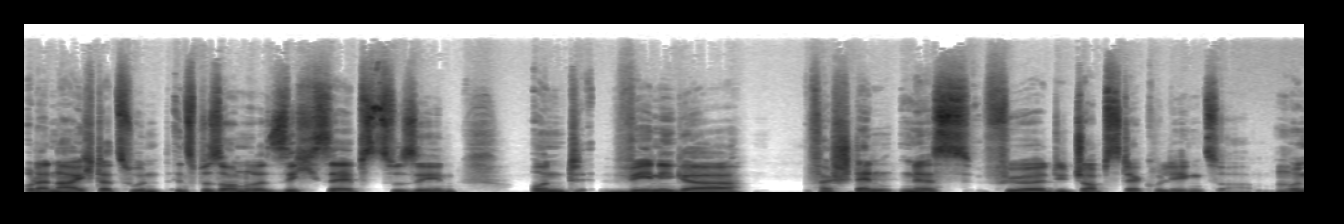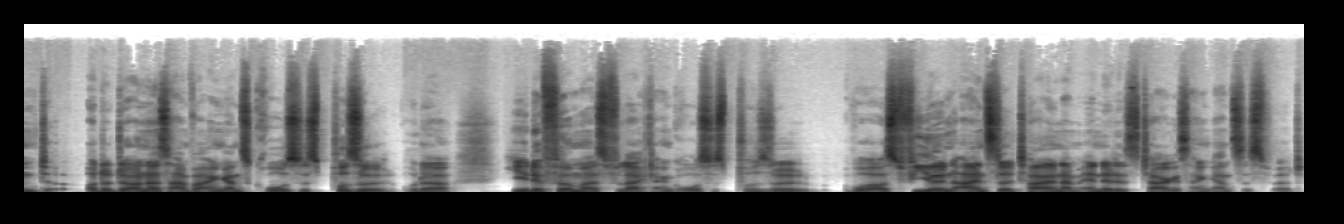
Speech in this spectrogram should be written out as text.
oder neigt dazu, insbesondere sich selbst zu sehen und weniger Verständnis für die Jobs der Kollegen zu haben. Mhm. Und Otto Dörner ist einfach ein ganz großes Puzzle oder jede Firma ist vielleicht ein großes Puzzle, wo aus vielen Einzelteilen am Ende des Tages ein Ganzes wird.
